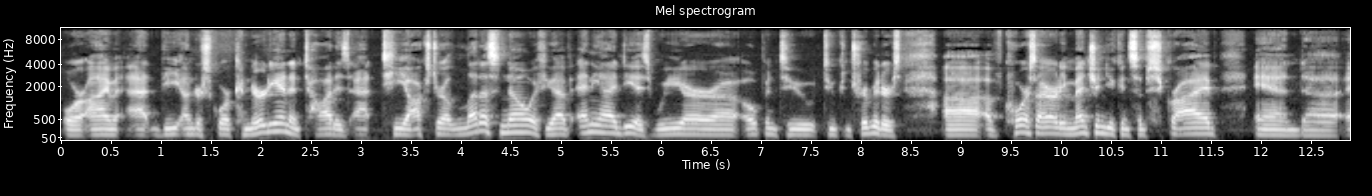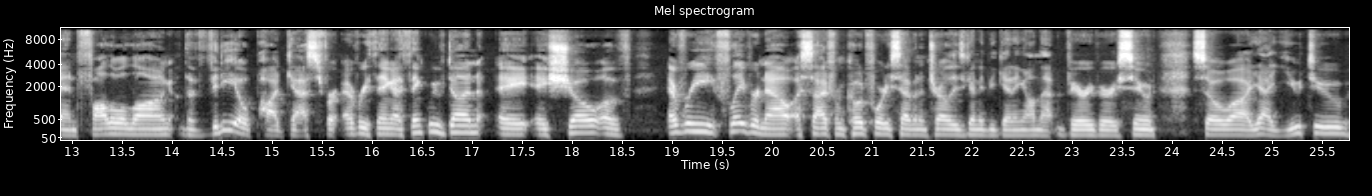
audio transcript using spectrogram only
or I'm at the underscore CaNERDian, and Todd is at T. Let us know if you have any ideas. We are uh, open to to contributors. Uh, of course, I already mentioned you can subscribe and uh, and follow along the video video podcasts for everything. I think we've done a, a show of every flavor now, aside from Code 47, and Charlie's going to be getting on that very, very soon. So, uh, yeah, YouTube,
